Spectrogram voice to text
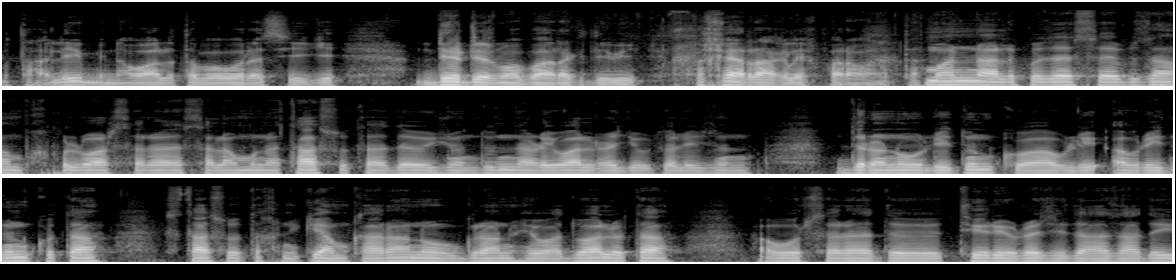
مطالعې مینوالو ته به ورسیږي ډیر ډیر مبارک دی وي په خیر راغلې خبرونه ته مننه الکوزی صاحب زه هم خپلوار سره سلامونه تاسو ته د ژوندون نړیوال راډیو تلویزیون درنو لیدونکو او اوریدونکو ته، ستاسو تخنیکي همکارانو او ګرانو هېوادوالو ته او ورسره د تېرې ورځې د ازادۍ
